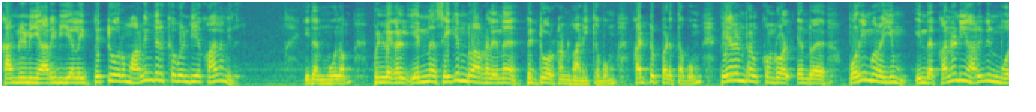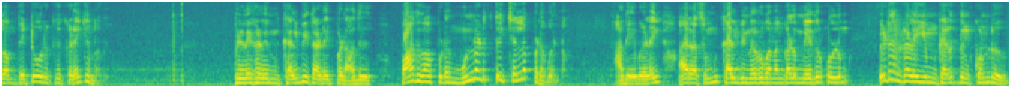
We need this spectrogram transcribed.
கணினி அறிவியலை பெற்றோரும் அறிந்திருக்க வேண்டிய காலம் இது. இதன் மூலம் பிள்ளைகள் என்ன செய்கின்றார்கள் என பெற்றோர் கண்காணிக்கவும் கட்டுப்படுத்தவும் பேரண்டல் கண்ட்ரோல் என்ற பொறிமுறையும் இந்த கணனி அறிவின் மூலம் பெற்றோருக்கு கிடைக்கின்றது. பிள்ளைகளின் கல்வி தடைப்படாது பாதுகாப்புடன் முன்னெடுத்து செல்லப்பட வேண்டும். அதேவேளை அரசும் கல்வி நிறுவனங்களும் எதிர்கொள்ளும் இடர்களையும் கருத்தில் கொண்டு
